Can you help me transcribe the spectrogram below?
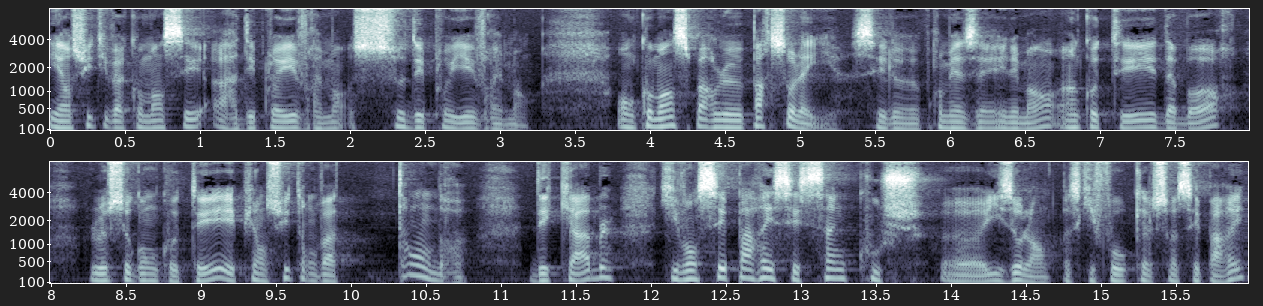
Et ensuite, il va commencer à déployer vraiment, se déployer vraiment. On commence par le pare-soleil. C'est le premier élément. Un côté d'abord, le second côté, et puis ensuite, on va tendre des câbles qui vont séparer ces cinq couches euh, isolantes, parce qu'il faut qu'elles soient séparées.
